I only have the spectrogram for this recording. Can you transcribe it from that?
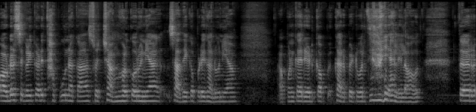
पावडर सगळीकडे थापू नका स्वच्छ आंघोळ करून या साधे कपडे घालून या. आपण काय रेड काप कार्पेटवरती नाही आलेलो आहोत. तर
